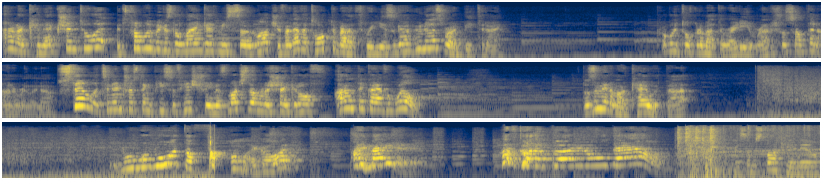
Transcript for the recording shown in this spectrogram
I don't know, connection to it? It's probably because the land gave me so much. If I never talked about it three years ago, who knows where I'd be today. Probably talking about the radiant radish or something, I don't really know. Still, it's an interesting piece of history, and as much as I want to shake it off, I don't think I ever will. Doesn't mean I'm okay with that. What, what the fuck? Oh my god! I made it! I've got to burn it all down! Guess I'm stuck here now.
